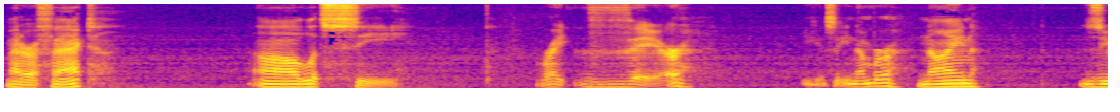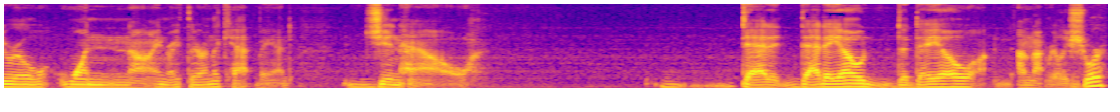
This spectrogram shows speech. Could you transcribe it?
Matter of fact, uh, let's see. Right there, you can see number 9019 right there on the cap band. Jinhao. Dadeo, Dadeo, I'm not really sure.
